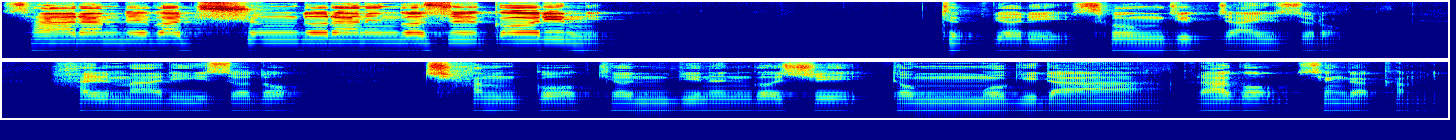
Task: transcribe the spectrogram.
사람들과 충돌하는 것을 꺼립니다. 특별히 성직자일수록 할 말이 있어도 참고 견디는 것이 덕목이다라고 생각합니다.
